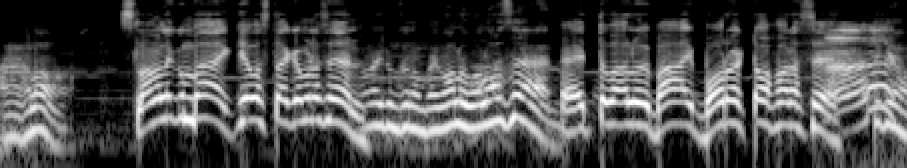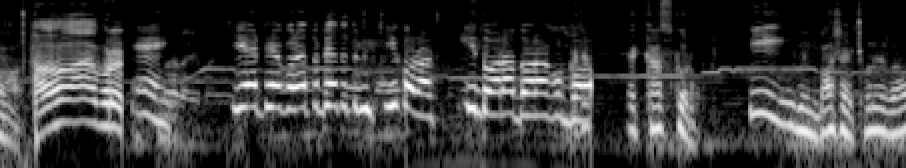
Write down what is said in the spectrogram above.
হ্যাঁ হ্যালো। সালাম আলাইকুম ভাই কি অবস্থা? কেমন আছেন? ওয়ালাইকুম সালাম ভাই ভালো ভালো আছেন? এই তো ভালো। ভাই বড় একটা অফার আছে। হ্যাঁ হ্যাঁ আয় পড়েন। এই টিয়া টিয়া করে এত টিয়াতে তুমি কি করো? কি দরা দরা করো? এক কাজ করো। কি? বাসায় শুনে যাও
